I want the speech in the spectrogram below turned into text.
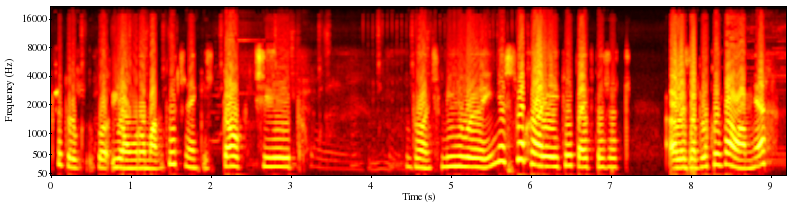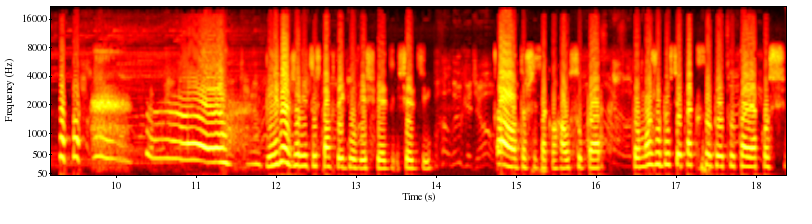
Przytul go- ją romantycznie, jakiś dowcip. Bądź miły i nie słuchaj jej tutaj w te rzeczy. Ale zablokowała mnie. Widać, że mi coś tam w tej głowie siedzi. O, on też się zakochał, super. To może byście tak sobie tutaj jakoś...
